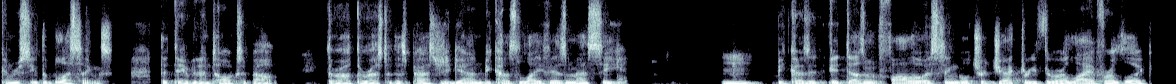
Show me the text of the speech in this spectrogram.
can receive the blessings that David then talks about throughout the rest of this passage. Again, because life is messy, Mm. because it, it doesn't follow a single trajectory through our life where like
